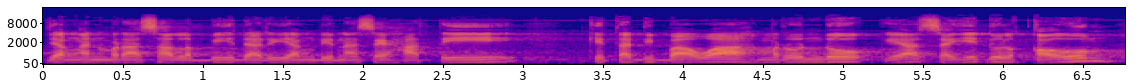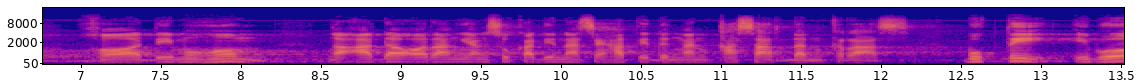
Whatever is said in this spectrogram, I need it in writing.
jangan merasa lebih dari yang dinasehati. Kita di bawah merunduk ya Sayyidul Qaum khadimuhum. Nggak ada orang yang suka dinasehati dengan kasar dan keras. Bukti, Ibu.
